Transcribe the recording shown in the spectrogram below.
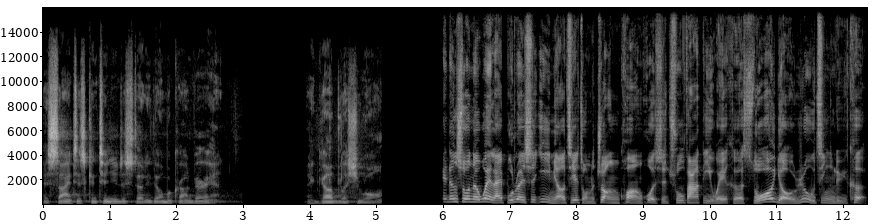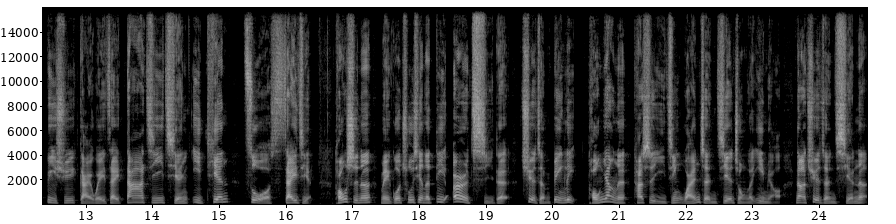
as scientists continue to study the Omicron variant. May God bless you all. 拜登说呢，未来不论是疫苗接种的状况，或是出发地为何，所有入境旅客必须改为在搭机前一天做筛检。 同时呢，美国出现了第二起的确诊病例，同样呢，它是已经完整接种了疫苗。那确诊前呢，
